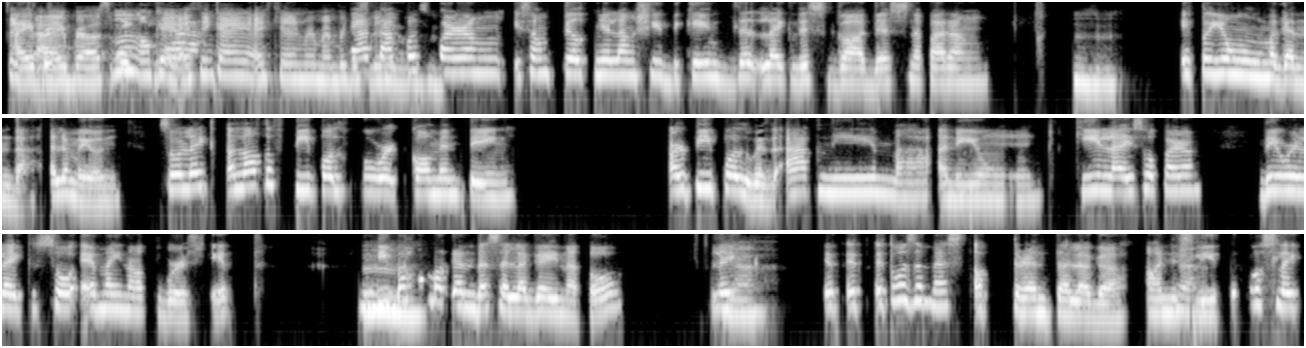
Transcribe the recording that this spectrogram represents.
Thick Eyebrow- eyebrows. like, Mm, okay, I yeah. think I, I can remember this Yeah, video. tapos parang isang tilt niya lang she became the, like this goddess na parang Mhm. ito yung maganda. Alam mo yun? So like a lot of people who were commenting are people with acne, ma, ano yung kilay. So parang they were like, so am I not worth it? Hindi ba Mm. ako maganda sa lagay na to? Like, yeah. it, it, it was a messed up trend talaga, honestly. It was like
